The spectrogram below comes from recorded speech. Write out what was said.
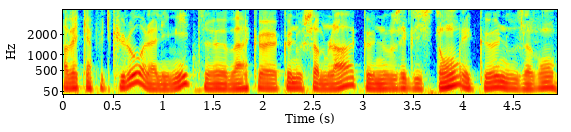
avec un peu de culot à la limite, euh, ben, que, que, nous sommes là, que nous existons et que nous avons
